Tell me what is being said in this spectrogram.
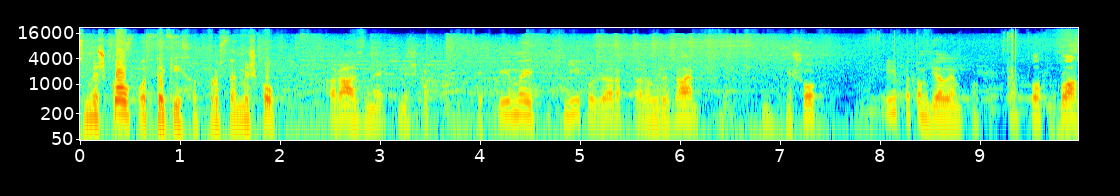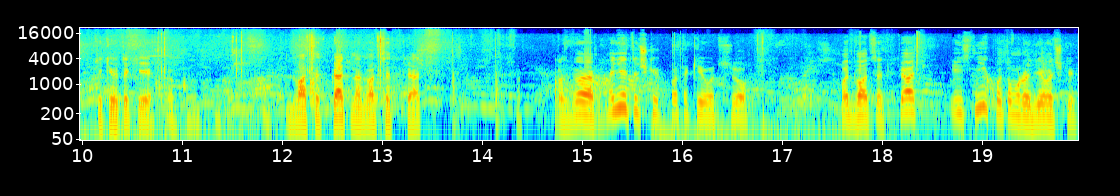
с мешков, вот таких вот просто мешков, разные мешки. И мы с них уже ра- разрезаем мешок и потом делаем пла- пластики такие 25 на 25. Разбираем на ниточки, вот такие вот все по 25. И с них потом уже девочки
